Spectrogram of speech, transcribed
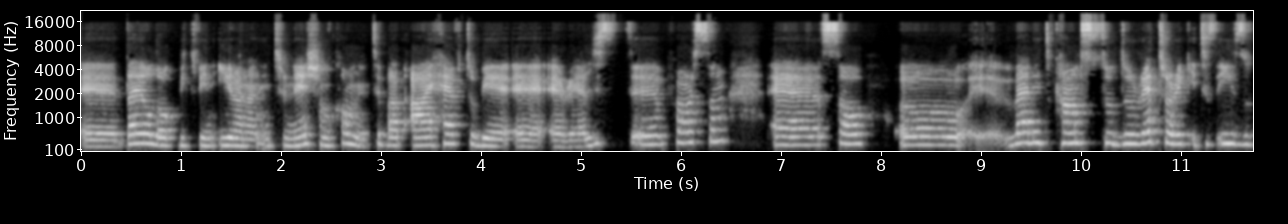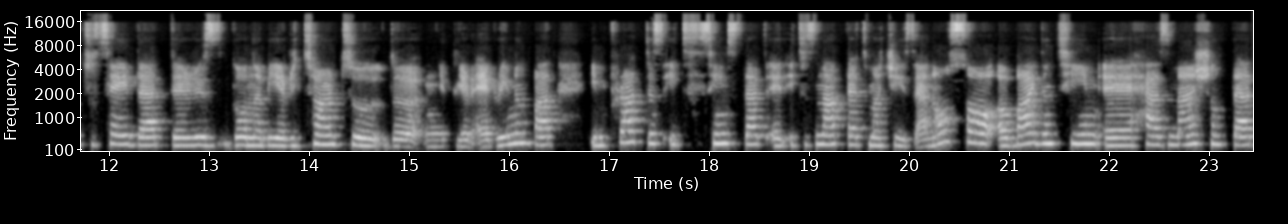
uh, dialogue between Iran and international community, but I have to be a, a realist uh, person. Uh, so uh, when it comes to the rhetoric, it is easy to say that there is gonna be a return to the nuclear agreement, but in practice, it seems that it, is not that much easy. And also, a Biden team uh, has mentioned that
